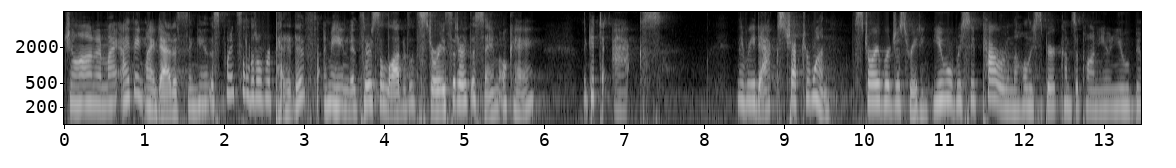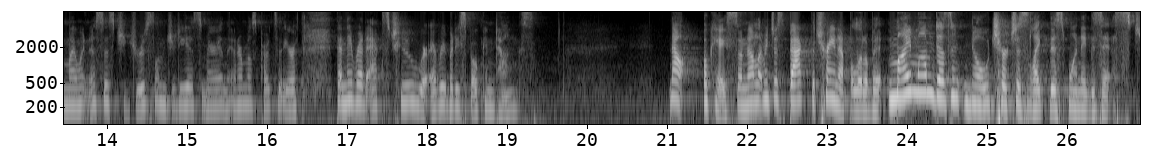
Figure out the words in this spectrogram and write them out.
John, and my, I think my dad is thinking at this point it's a little repetitive. I mean, there's a lot of the stories that are the same. Okay. They get to Acts. They read Acts chapter 1, the story we're just reading. You will receive power when the Holy Spirit comes upon you, and you will be my witnesses to Jerusalem, Judea, Samaria, and the uttermost parts of the earth. Then they read Acts 2, where everybody spoke in tongues. Now, okay, so now let me just back the train up a little bit. My mom doesn't know churches like this one exist,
